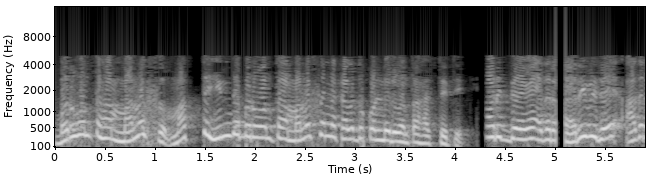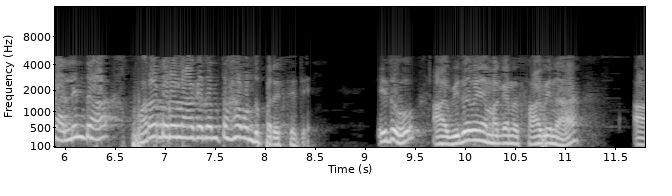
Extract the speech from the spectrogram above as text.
ಬರುವಂತಹ ಮನಸ್ಸು, ಮತ್ತೆ ಹಿಂದೆ ಬರುವಂತಹ ಮನಸ್ಸನ್ನ ಕಳೆದುಕೊಂಡಿರುವಂತಹ ಸ್ಥಿತಿ. ಮಾಡಿದ್ದೇವೆ ಅದರ ಅರಿವಿದೆ, ಆದರೆ ಅಲ್ಲಿಂದ ಹೊರಬರಲಾಗದಂತಹ ಒಂದು ಪರಿಸ್ಥಿತಿ. ಇದು ಆ ವಿಧವೆಯ ಮಗನ ಸಾವಿನ ಆ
